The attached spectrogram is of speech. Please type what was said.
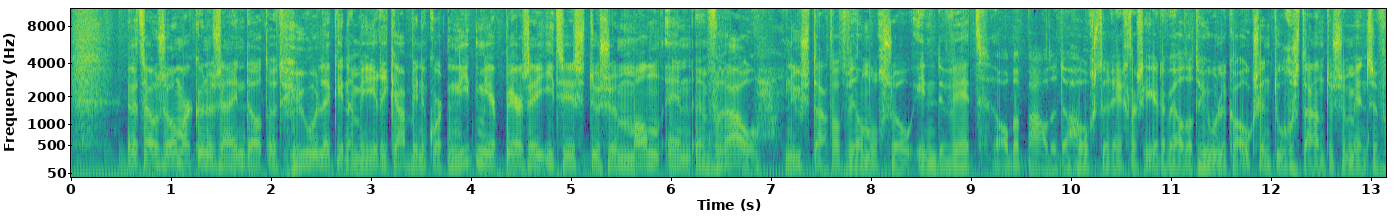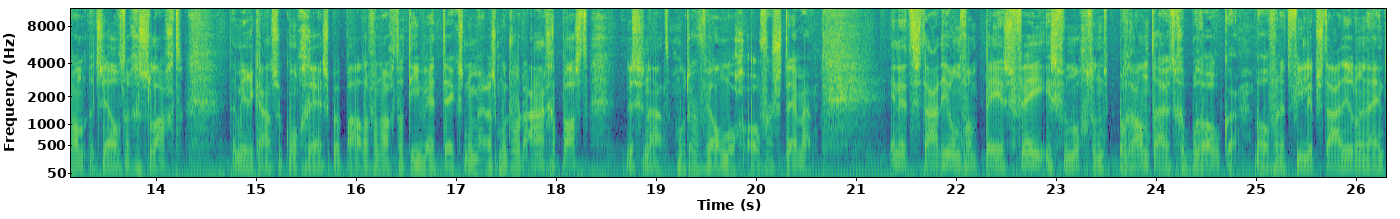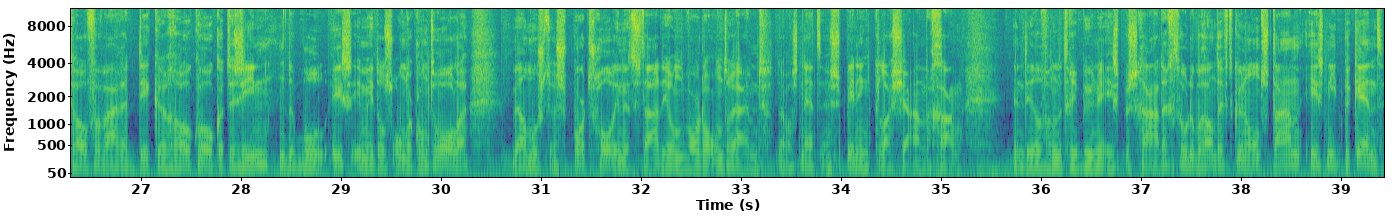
En het zou zomaar kunnen zijn dat het huwelijk in Amerika binnenkort niet meer per se iets is tussen man en een vrouw. Nu staat dat wel nog zo in de wet. Al bepaalden de hoogste rechters eerder wel dat huwelijken ook zijn toegestaan tussen mensen van hetzelfde geslacht. Het Amerikaanse congres bepaalde vannacht dat die wettekst nu maar eens moet worden aangepast. De Senaat moet er wel nog over stemmen. In het stadion van PSV is vanochtend brand uitgebroken. Boven het Philipsstadion in Eindhoven waren dikke rookwolken te zien. De boel is inmiddels onder controle. Wel moest een sportschool in het stadion worden ontruimd. Er was net een spinningklasje aan de gang. Een deel van de tribune is beschadigd. Hoe de brand heeft kunnen ontstaan is niet bekend.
